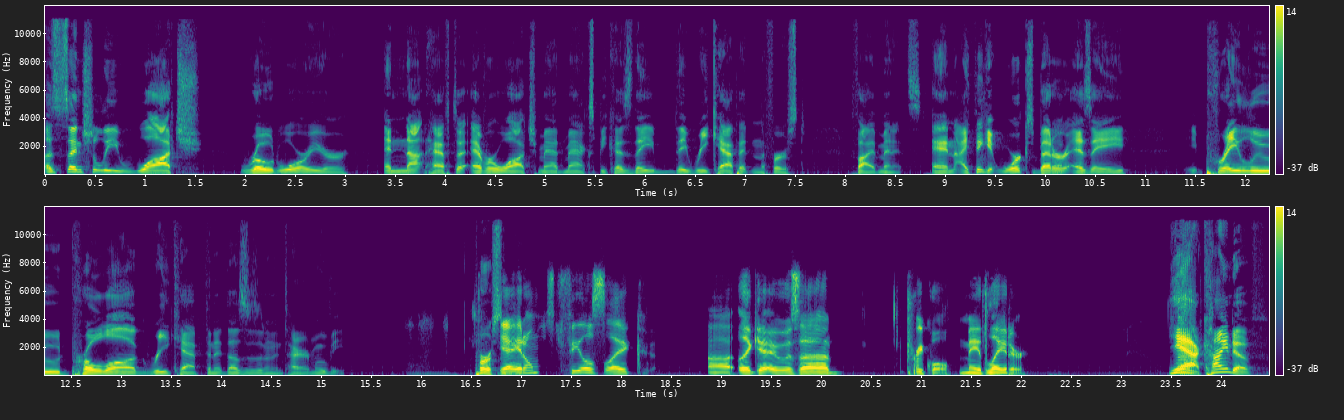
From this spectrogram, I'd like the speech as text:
essentially watch Road Warrior and not have to ever watch Mad Max because they they recap it in the first five minutes, and I think it works better as a prelude prologue recap than it does as an entire movie. Personally, Yeah, it almost feels like uh, like it was a prequel made later. yeah, kind of.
